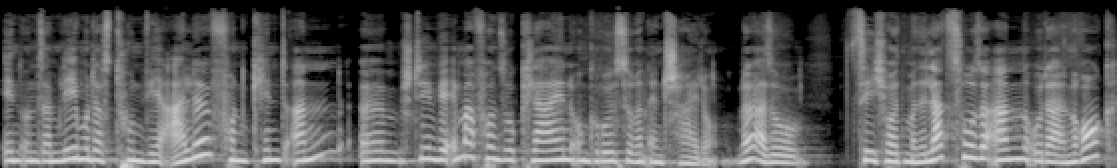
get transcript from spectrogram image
in unserem Leben, und das tun wir alle von Kind an, ähm, stehen wir immer von so kleinen und größeren Entscheidungen. Ne? Also ziehe ich heute mal eine Latzhose an oder einen Rock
